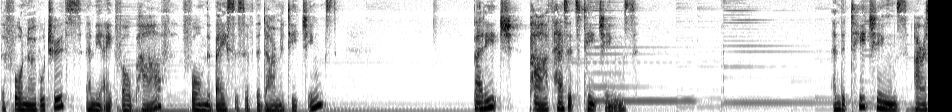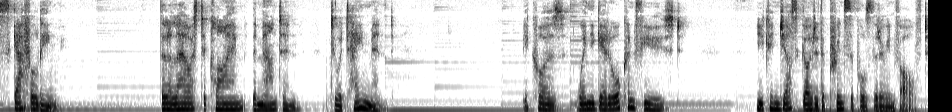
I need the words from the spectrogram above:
The Four Noble Truths and the Eightfold Path form the basis of the Dharma teachings. But each path has its teachings. And the teachings are a scaffolding that allow us to climb the mountain to attainment. Because when you get all confused, you can just go to the principles that are involved.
